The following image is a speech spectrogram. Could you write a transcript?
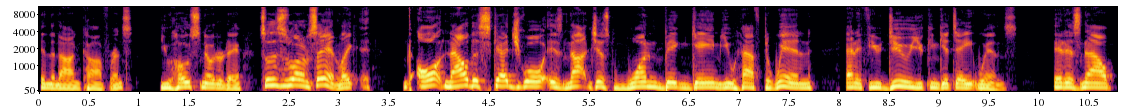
in the non-conference. You host Notre Dame. So this is what I'm saying. Like all now the schedule is not just one big game you have to win, and if you do, you can get to eight wins. It is now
